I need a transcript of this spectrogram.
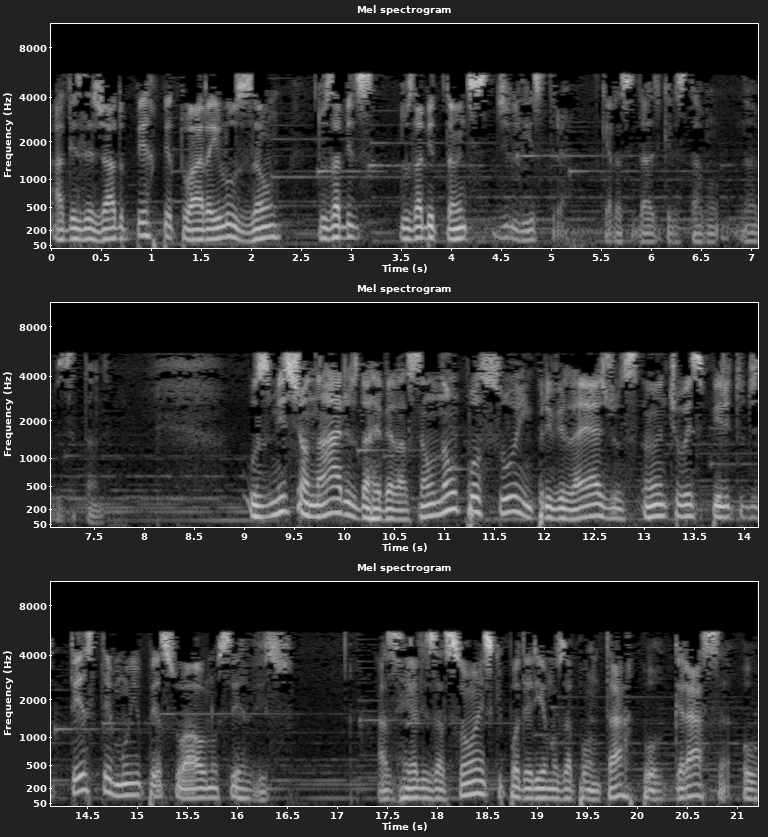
ha desejado perpetuar a ilusão dos, dos habitantes de Listra, que era a cidade que eles estavam né, visitando. Os missionários da revelação não possuem privilégios ante o espírito de testemunho pessoal no serviço. As realizações que poderíamos apontar por graça ou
